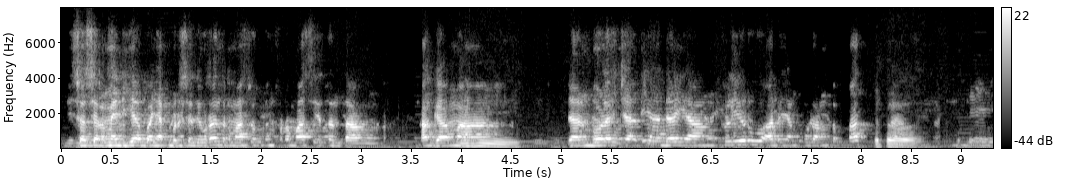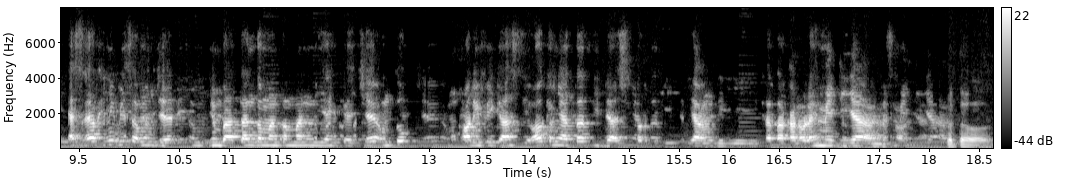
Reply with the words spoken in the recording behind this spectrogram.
di sosial media banyak berseliweran termasuk informasi tentang agama Mhm. dan boleh jadi ada yang keliru ada yang kurang tepat Betul. di SR ini bisa menjadi jembatan teman-teman YPC untuk mengkualifikasi oh ternyata tidak seperti yang dikatakan oleh media misalnya Betul.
